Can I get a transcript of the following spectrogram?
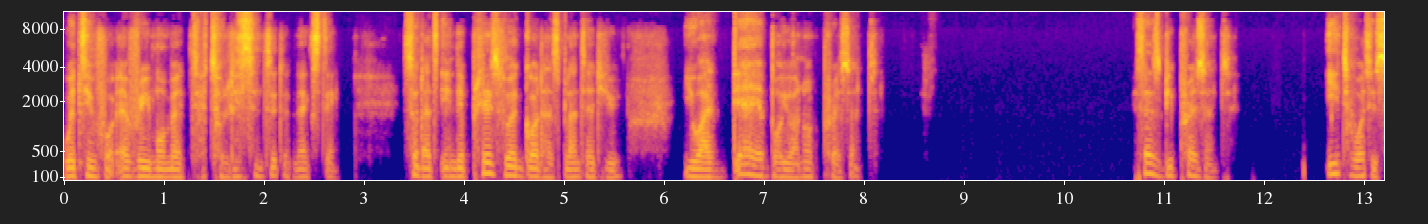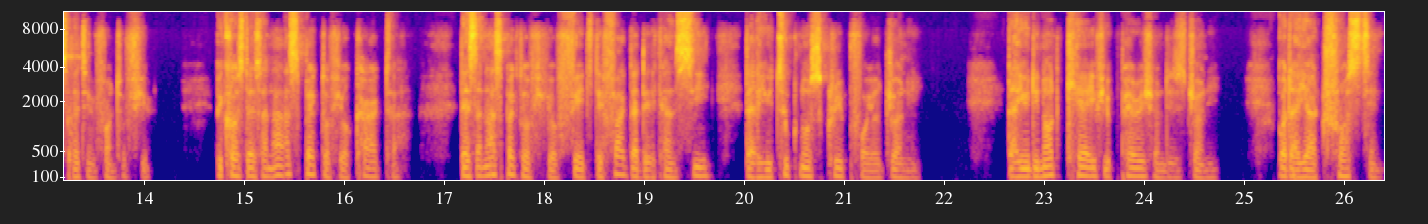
waiting for every moment to listen to the next thing. So that in the place where God has planted you, you are there, but you are not present. It says, be present. Eat what is set in front of you. Because there's an aspect of your character, there's an aspect of your faith, the fact that they can see that you took no script for your journey, that you did not care if you perish on this journey, but that you are trusting.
